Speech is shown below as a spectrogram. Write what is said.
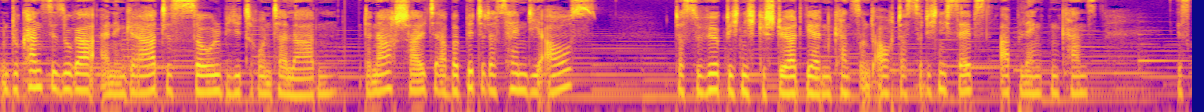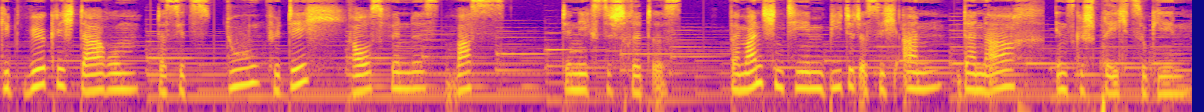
Und du kannst dir sogar einen gratis Soul Beat runterladen. Danach schalte aber bitte das Handy aus, dass du wirklich nicht gestört werden kannst und auch, dass du dich nicht selbst ablenken kannst. Es geht wirklich darum, dass jetzt du für dich rausfindest, was der nächste Schritt ist. Bei manchen Themen bietet es sich an, danach ins Gespräch zu gehen.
